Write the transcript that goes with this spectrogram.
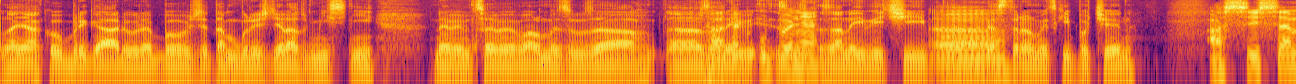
na nějakou brigádu, nebo že tam budeš dělat v místní, nevím, co je ve Valmezu za, za, nejvě- úplně, za největší eh, eh, gastronomický počin. asi jsem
